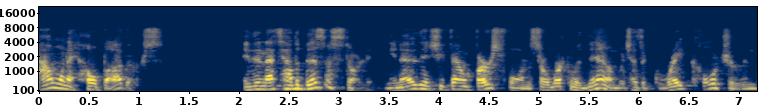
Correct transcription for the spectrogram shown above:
I want to help others. And then that's how the business started. You know, then she found 1st Phorm and started working with them, which has a great culture. And,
